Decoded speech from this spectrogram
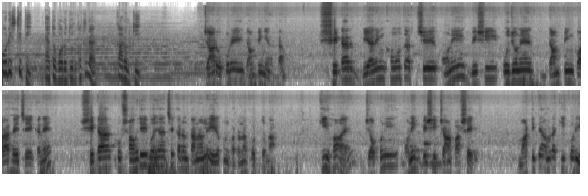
পরিস্থিতি? এত বড় দুর্ঘটনার কারণ কি? যার উপরে এই ডাম্পিং এয়ারটা সেটার বিয়ারিং ক্ষমতার চেয়ে অনেক বেশি ওজনের ডাম্পিং করা হয়েছে এখানে। সেটা খুব সহজেই বোঝা যাচ্ছে কারণ তা না হলে এইরকম ঘটনা ঘটতো না। কি হয় যখনই অনেক বেশি চাপ আসে মাটিতে আমরা কি করি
